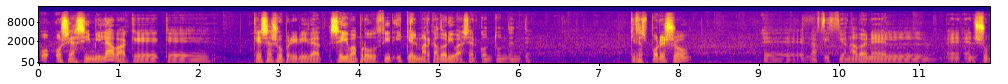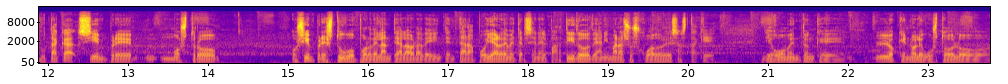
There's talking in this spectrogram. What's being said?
o, se asimilaba que, que esa superioridad se iba a producir y que el marcador iba a ser contundente. Quizás por eso eh, el aficionado en, el, en, su butaca siempre mostró o siempre estuvo por delante a la hora de intentar apoyar, de meterse en el partido, de animar a sus jugadores hasta que llegó un momento en que lo que no le gustó lo,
